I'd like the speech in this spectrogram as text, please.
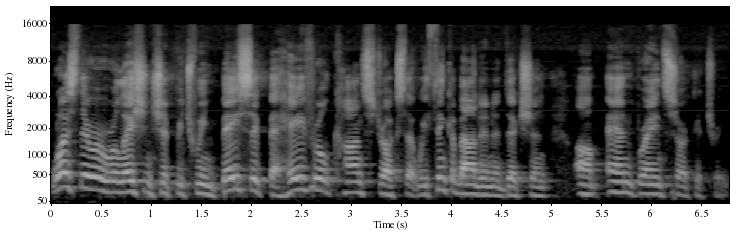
was there a relationship between basic behavioral constructs that we think about in addiction um, and brain circuitry?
